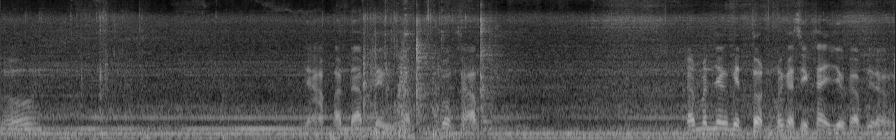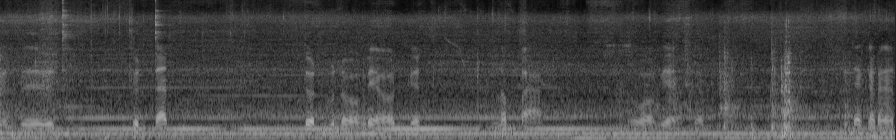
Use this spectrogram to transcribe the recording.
โอ้ย หยาบอันดับหนึ่งครับพวกครับกันมันยังเป็นต้นมันก็สิไข่อยู่ครับพี่น้องครับคือคนตัดต้นมันออกแล้วเกิดลำบากออกเนี่ยครับแต่ขนาด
